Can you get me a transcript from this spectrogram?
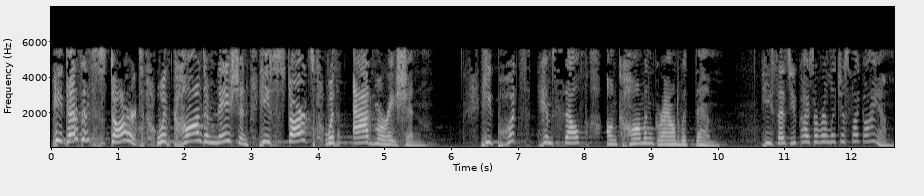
He doesn't start with condemnation. He starts with admiration. He puts himself on common ground with them. He says, You guys are religious like I am.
